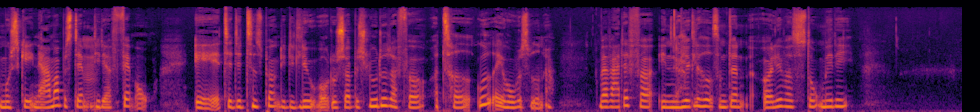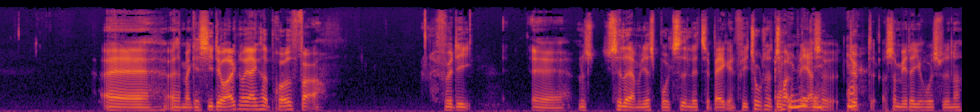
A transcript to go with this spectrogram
Måske nærmere bestemt mm. de der fem år. Øh, til det tidspunkt i dit liv, hvor du så besluttede dig for at træde ud af Jehovas vidner. Hvad var det for en ja. virkelighed, som den Oliver stod midt i? Uh, altså man kan sige, det var ikke noget, jeg ikke havde prøvet før. Fordi, øh, nu tillader jeg mig lige at spole tiden lidt tilbage igen, fordi i 2012 ja, blev jeg så døbt ja. som et af Jehovas vidner.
